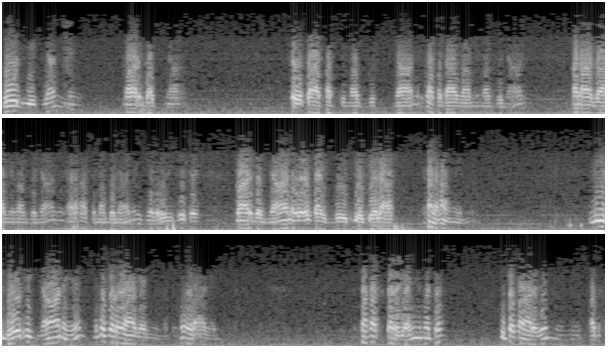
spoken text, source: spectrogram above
බෝධිය කියන්නේ මාර්ගඥාන සෝතාපට්ටි මග්ග ඥාන සකදාගාමි මග්ග ඥාන අනාගාමි මග්ග ඥාන අරහත මග්ග ඥාන කියන ওই විදිහට මාර්ග ඥාන වලටයි බෝධිය කියලා සඳහන් වෙන්නේ. මේ බෝධි ඥානය මොකතරවා ගැනීමට මෝරා ගැනීමට සකස් කර ගැනීමට උපකාර වෙන්නේ මේ අදහස්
